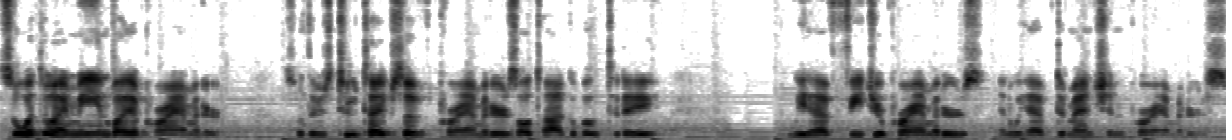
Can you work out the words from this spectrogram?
So what do I mean by a parameter? So there's two types of parameters I'll talk about today. We have feature parameters and we have dimension parameters.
